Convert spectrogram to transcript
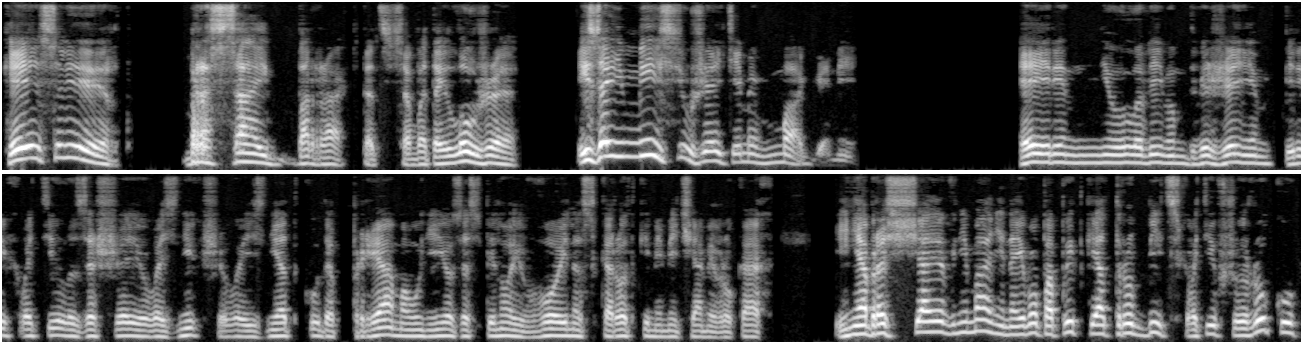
Кейслирт, бросай барахтаться в этой луже и займись уже этими магами. Эйрин неуловимым движением перехватила за шею возникшего из ниоткуда прямо у нее за спиной воина с короткими мечами в руках и, не обращая внимания на его попытки отрубить схватившую руку,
